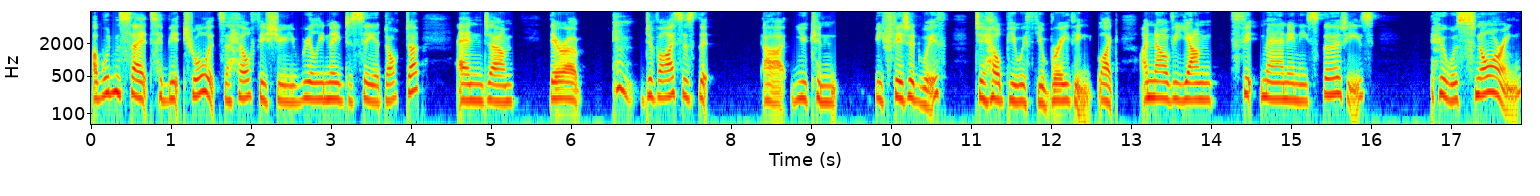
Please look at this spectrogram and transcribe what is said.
I wouldn't say it's habitual. It's a health issue. You really need to see a doctor. And um, there are devices that uh, you can be fitted with to help you with your breathing. Like I know of a young, fit man in his 30s who was snoring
